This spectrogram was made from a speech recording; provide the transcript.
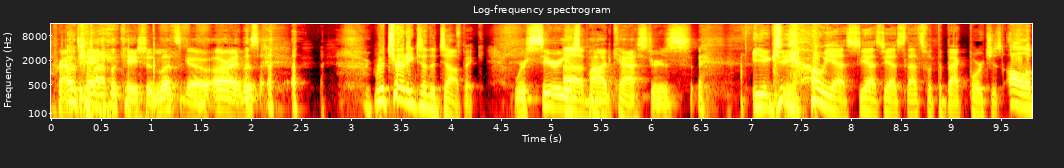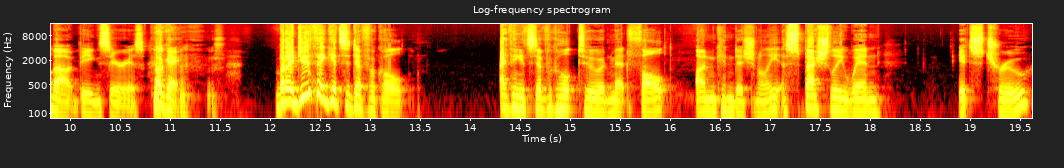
Practical Okay. application. Let's go. All right, let's. Returning to the topic. We're serious Um, podcasters. Oh yes, yes, yes. That's what the back porch is all about, being serious. Okay. but I do think it's a difficult I think it's difficult to admit fault unconditionally, especially when it's true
